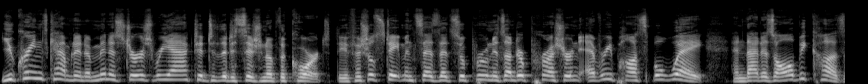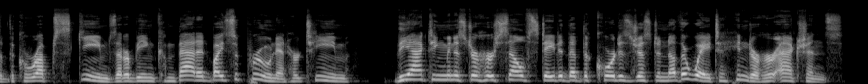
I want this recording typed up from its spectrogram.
Ukraine's cabinet of ministers reacted to the decision of the court. The official statement says that Suprun is under pressure in every possible way, and that is all because of the corrupt schemes that are being combated by Suprun and her team. The acting minister herself stated that the court is just another way to hinder her actions.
